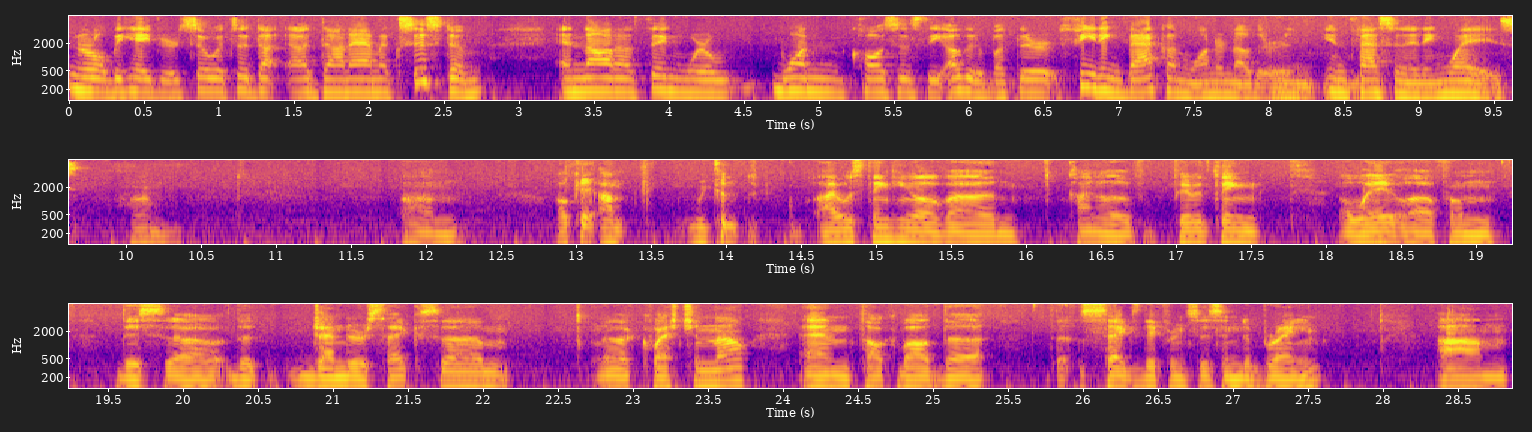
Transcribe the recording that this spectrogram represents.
neural behaviors. So it's a, dynamic system, and not a thing where one causes the other, but they're feeding back on one another in, in fascinating ways. Um, okay. Um, we could. I was thinking of um, kind of pivoting away uh, from this uh, the gender sex um, uh, question now and talk about the, the sex differences in the brain. Um,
